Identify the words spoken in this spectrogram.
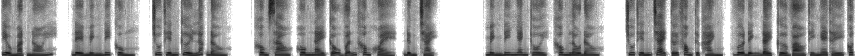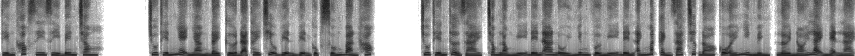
Tiểu Mạt nói, để mình đi cùng, Chu Thiến cười lắc đầu. Không sao, hôm nay cậu vẫn không khỏe, đừng chạy. Mình đi nhanh thôi, không lâu đâu. Chu Thiến chạy tới phòng thực hành, vừa định đẩy cửa vào thì nghe thấy có tiếng khóc di gì bên trong. Chu Thiến nhẹ nhàng đẩy cửa đã thấy Triệu Viện Viện gục xuống bàn khóc. Chu Thiến thở dài, trong lòng nghĩ đến an ủi nhưng vừa nghĩ đến ánh mắt cảnh giác trước đó cô ấy nhìn mình, lời nói lại nghẹn lại.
